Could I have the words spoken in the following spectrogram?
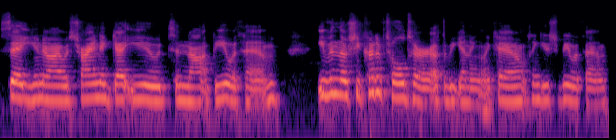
say, you know, I was trying to get you to not be with him, even though she could have told her at the beginning, like, hey, I don't think you should be with him.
